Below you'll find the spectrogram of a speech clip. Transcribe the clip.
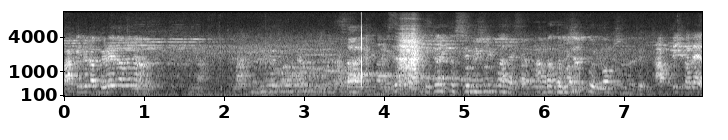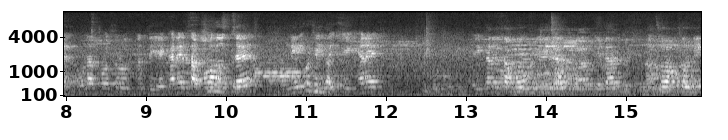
বাকি যেটা বেড়ে যাবে না? এটা একটা সলিউশন না আমরা তো হিসাব করি অপশন আপনি শোনেন ওনার প্রশ্নের উত্তর দিই এখানে সাপোজ হচ্ছে উনি এখানে এখানে সাপোজ উনি এটা এটা কিছু অংশ উনি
